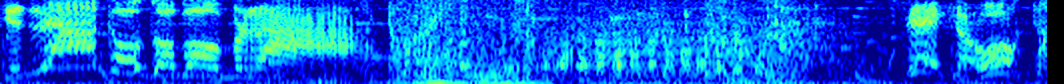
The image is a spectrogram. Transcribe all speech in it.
Drago do Bobra! Seka Oka,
